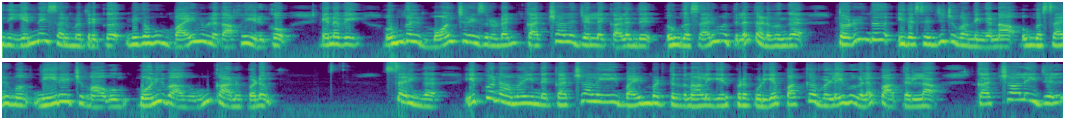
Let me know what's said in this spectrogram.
இது எண்ணெய் சருமத்திற்கு மிகவும் பயனுள்ளதாக இருக்கும். எனவே உங்கள் மாய்ச்சரைசருடன் கற்றாழை ஜெல்லை கலந்து உங்க சருமத்துல தடவுங்க. தொடர்ந்து இதை செஞ்சுட்டு வந்தீங்கன்னா உங்க சருமம் நீரேற்றமாகவும் பொலிவாகவும் காணப்படும். சரிங்க. இப்ப நாம இந்த கற்றாலையை பயன்படுத்துறதுனால ஏற்படக்கூடிய பக்க விளைவுகளை பார்த்திடலாம். கற்றாலை ஜெல்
